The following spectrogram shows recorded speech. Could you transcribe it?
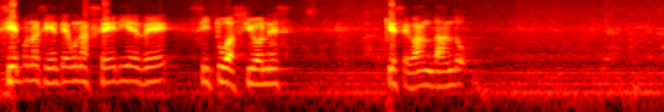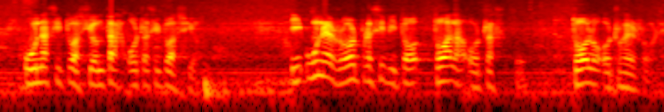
siempre un accidente es una serie de situaciones que se van dando una situación tras otra situación. Y un error precipitó todas las otras, todos los otros errores.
